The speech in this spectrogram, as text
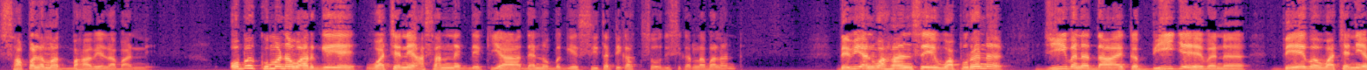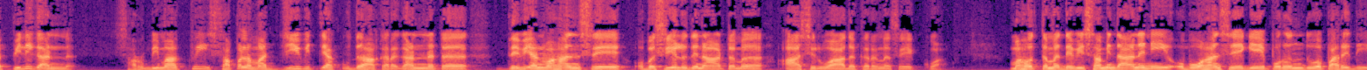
සපලමත් භාවය ලබන්නේ. ඔබ කුමන වර්ගයේ වචනය අසන්නෙක්ද කියා දැන් ඔබගේ සිත ටිකක් සෝදිසි කරලා බලන්ට. දෙවියන් වහන්සේ වපුරන ජීවනදායක බීජය වන දේව වචනය පිළිගන්න සරුබිමක් වී සපලමත් ජීවිතයක් උදා කරගන්නට දෙවියන් වහන්සේ ඔබ සියලු දෙනාටම ආශිර්වාද කරන සේක්වා. මහොත්තම දෙවි සමිධානනී ඔබ වහන්සේගේ පොරොන්දුව පරිදි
